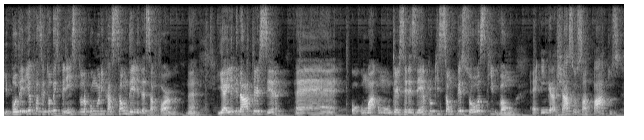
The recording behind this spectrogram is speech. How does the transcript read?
e poderia fazer toda a experiência, toda a comunicação dele dessa forma, né? E aí ele dá a terceira, é, uma, um terceiro exemplo que são pessoas que vão é, engraxar seus sapatos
